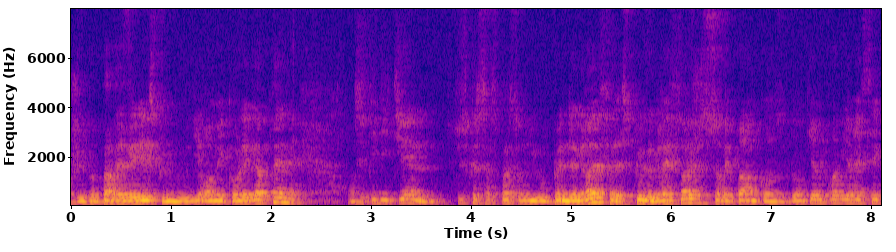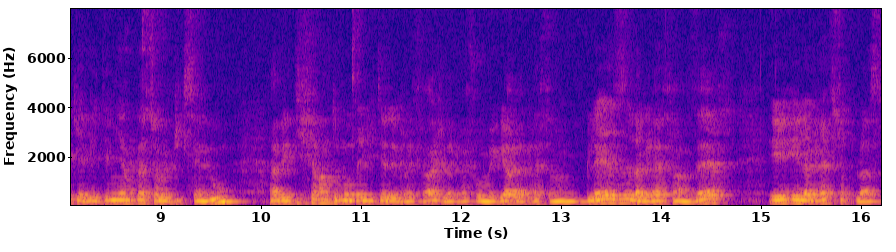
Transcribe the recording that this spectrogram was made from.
je ne veux pas révéler ce que me diront mes collègues après, mais on s'était dit, tiens, puisque ça se passe au niveau point de greffe, est-ce que le greffage ne serait pas en cause? Donc il y a un premier essai qui avait été mis en place sur le Pic Saint-Loup, avec différentes modalités de greffage, la greffe oméga, la greffe en glaise, la greffe en verre et la greffe sur place.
